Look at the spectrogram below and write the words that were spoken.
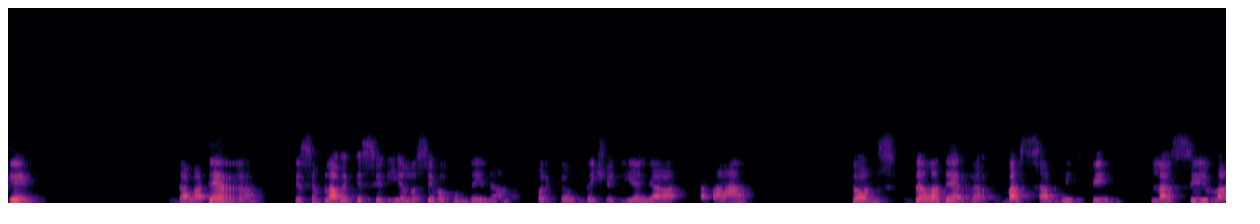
que de la terra, que semblava que seria la seva condena, perquè ho deixaria allà tapat, doncs de la terra va saber fer la seva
